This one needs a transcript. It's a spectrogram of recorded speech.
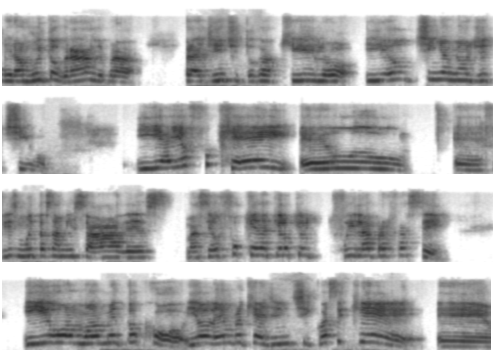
Era muito grande para a gente tudo aquilo. E eu tinha meu objetivo. E aí eu foquei, eu é, fiz muitas amizades, mas eu foquei naquilo que eu fui lá para fazer e o amor me tocou. E eu lembro que a gente quase que é,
